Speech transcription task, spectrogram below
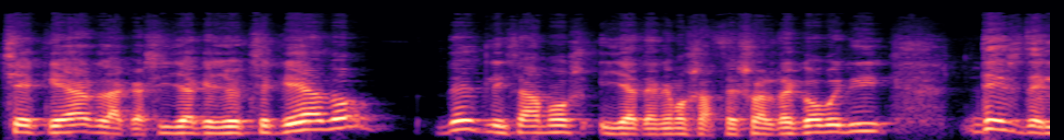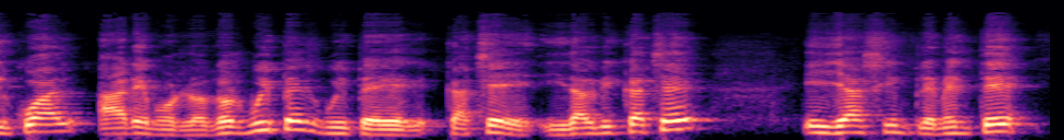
chequear la casilla que yo he chequeado, deslizamos y ya tenemos acceso al recovery desde el cual haremos los dos whippers, whip caché y Dalvik caché y ya simplemente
